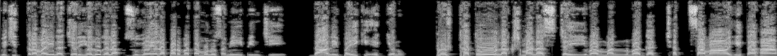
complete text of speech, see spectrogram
విచిత్రమైన చర్యలు గల సువేల పర్వతమును సమీపించి దానిపైకి ఎక్కెను. పృష్ఠతో లక్ష్మణశ్చైవ మన్వగచ్చత్ సమాహిత.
